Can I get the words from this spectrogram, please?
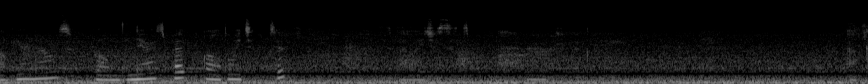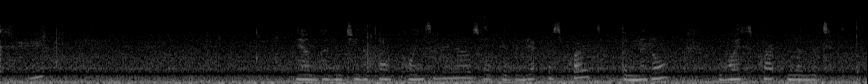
of your nose all the way to the tip. That way just sits perfectly. Okay. Now I'm going to do the four points of your nose. So will be the nearest part, the middle, the widest part, and then the tip.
